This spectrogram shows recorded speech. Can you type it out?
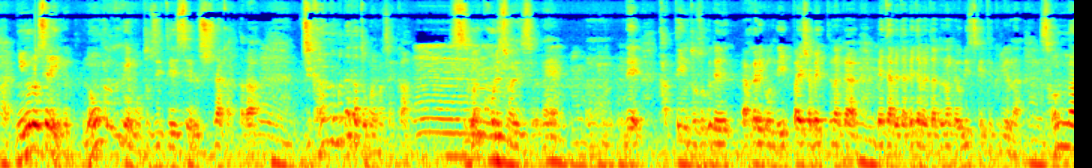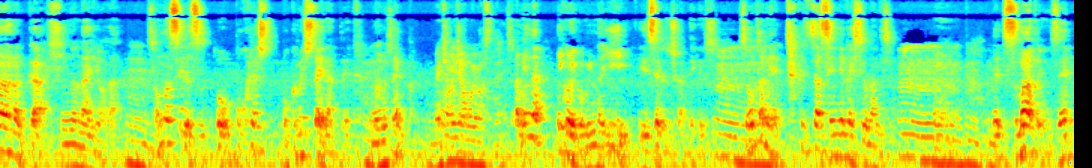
はい。 neuro selling 脳科学に基づいてセールスしなかったら、うん。時間の無駄だと思いませんか、うん。すごい効率悪いですよね、で勝手に土足で上がり込んでいっぱい喋ってなんかうん。ベタベタベタベタとなんか売りつけてくるような、うん。そんななんか品のないような、うん。そんなセールスを僕らし僕のしたいなって思いません、めちゃめちゃ思いますね。それはみんなニコニコみんないいセールスしかできるし、うん。そのためには着実な戦略が必要なんですよ、でスマートにですね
